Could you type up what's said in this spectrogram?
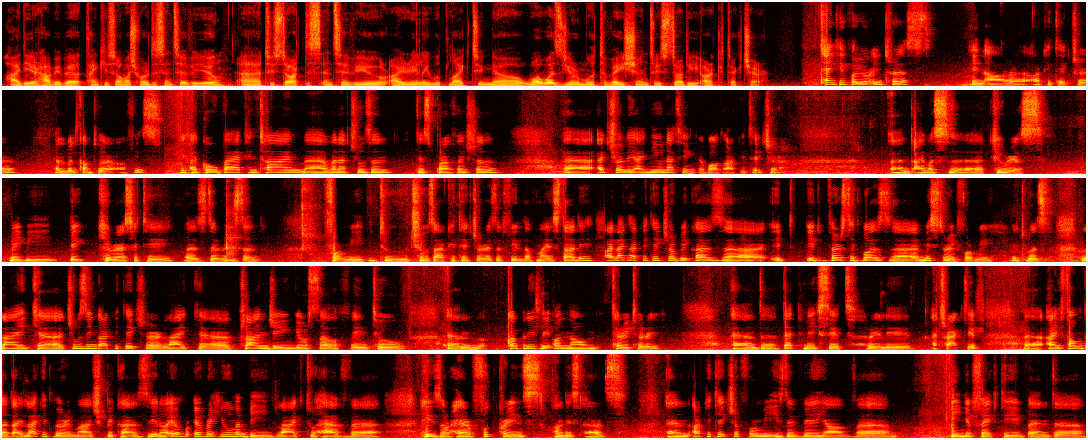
Hi, dear Habibeh. Thank you so much for this interview. Uh, to start this interview, I really would like to know what was your motivation to study architecture? Thank you for your interest in our uh, architecture and welcome to our office. If I go back in time uh, when I've chosen this profession, uh, actually I knew nothing about architecture and I was uh, curious maybe the curiosity as the reason for me to choose architecture as a field of my study. I like architecture because uh, it, it first it was a mystery for me. It was like uh, choosing architecture, like uh, plunging yourself into um, completely unknown territory and uh, that makes it really attractive. Uh, I found that I like it very much because you know every, every human being like to have uh, his or her footprints on this earth, and architecture for me is a way of uh, being effective and. Uh,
